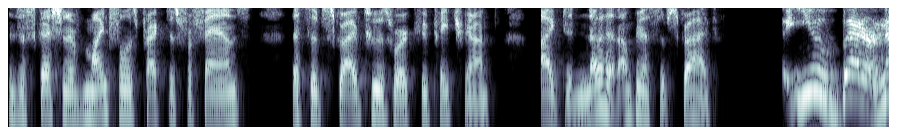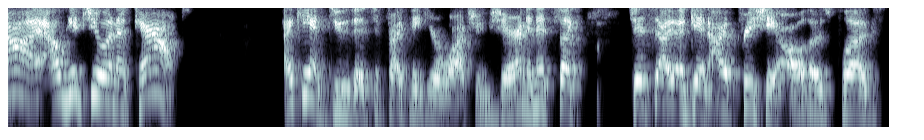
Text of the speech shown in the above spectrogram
and discussion of mindfulness practice for fans that subscribe to his work through Patreon. I didn't know that. I'm going to subscribe. You better not. I'll get you an account. I can't do this if I think you're watching, Sharon. And it's like, just I, again, I appreciate all those plugs,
